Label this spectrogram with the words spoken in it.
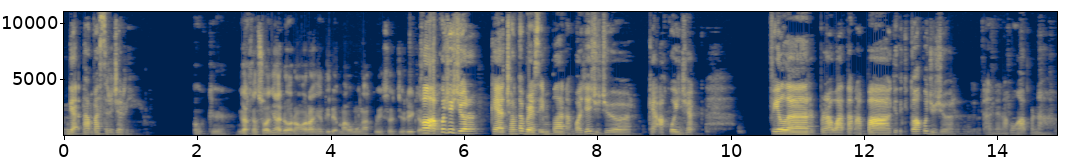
nggak tanpa surgery. Oke, nggak kan soalnya ada orang-orang yang tidak mau mengakui surgery Kalau karena aku jujur, kayak contoh breast implant, aku aja jujur. Kayak aku injek filler, perawatan apa gitu-gitu, aku jujur. Dan aku nggak pernah.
